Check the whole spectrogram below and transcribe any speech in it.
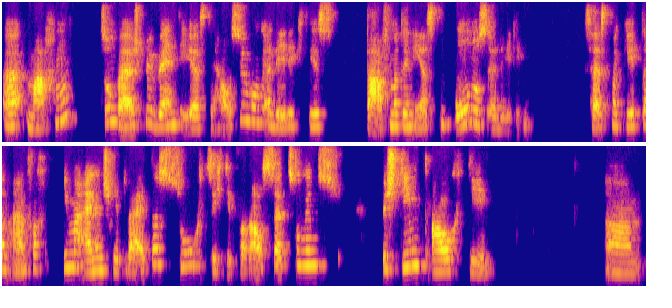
äh, machen, zum Beispiel, wenn die erste Hausübung erledigt ist, darf man den ersten Bonus erledigen. Das heißt, man geht dann einfach immer einen Schritt weiter, sucht sich die Voraussetzungen, bestimmt auch die ähm,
